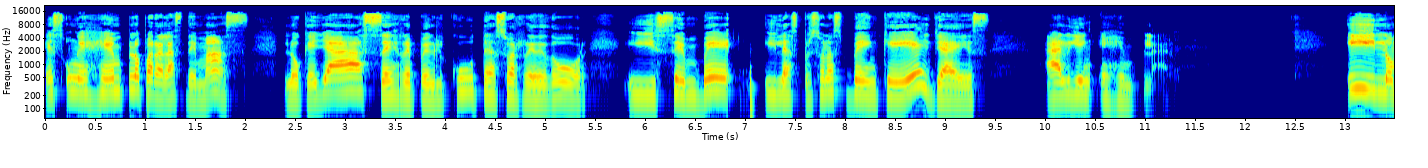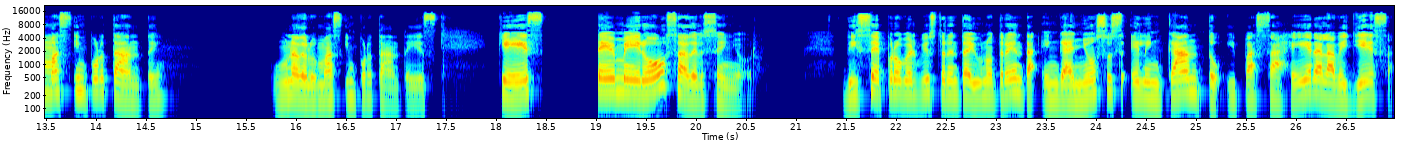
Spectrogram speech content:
es un ejemplo para las demás. Lo que ella hace repercute a su alrededor y se ve y las personas ven que ella es alguien ejemplar. Y lo más importante, una de los más importantes es que es temerosa del Señor. Dice Proverbios 31:30, engañoso es el encanto y pasajera la belleza.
